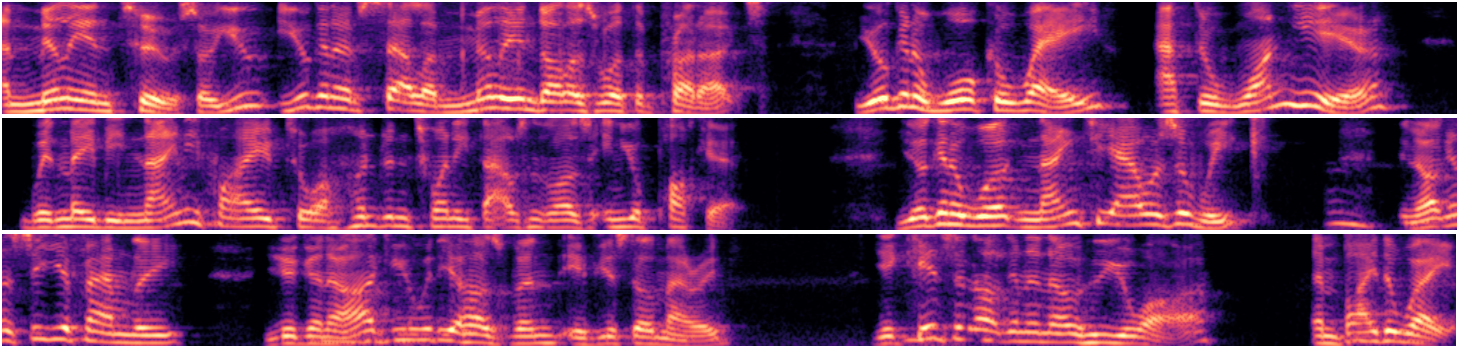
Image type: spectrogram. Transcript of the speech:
a million two, so you you're going to sell a million dollars worth of product, you're going to walk away after one year with maybe 95 to 120,000 dollars in your pocket. You're going to work 90 hours a week. Mm. You're not going to see your family. You're going to Mm. argue with your husband if you're still married. Your kids are not going to know who you are. And by the way,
